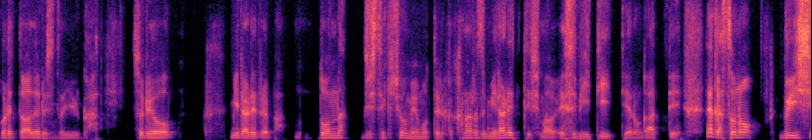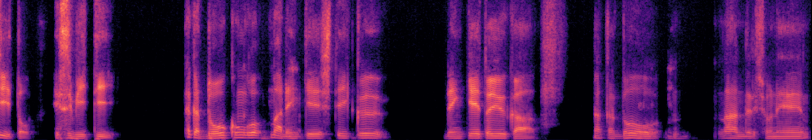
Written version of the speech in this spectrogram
ウォレットアドレスというか、それを見られれば、どんな実績証明を持ってるか必ず見られてしまう SBT っていうのがあって、なんかその VC と SBT、なんかどう今後、まあ、連携していく、連携というか、なんかどうなんでしょうね、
